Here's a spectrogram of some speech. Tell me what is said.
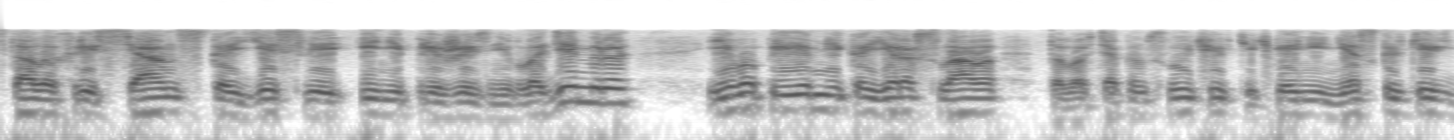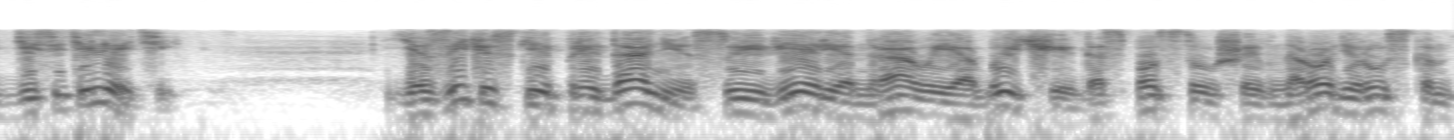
стала христианской, если и не при жизни Владимира и его преемника Ярослава, то во всяком случае в течение нескольких десятилетий. Языческие предания, суеверия, нравы и обычаи, господствовавшие в народе русском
